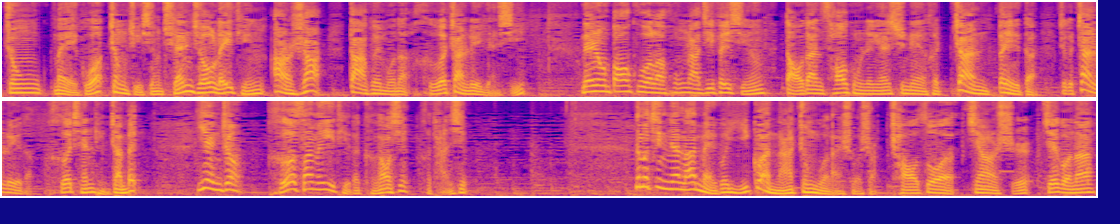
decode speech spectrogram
中美国正举行全球雷霆二十二大规模的核战略演习，内容包括了轰炸机飞行、导弹操控人员训练和战备的这个战略的核潜艇战备，验证核三位一体的可靠性和弹性。那么近年来，美国一贯拿中国来说事儿，炒作歼二十，结果呢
